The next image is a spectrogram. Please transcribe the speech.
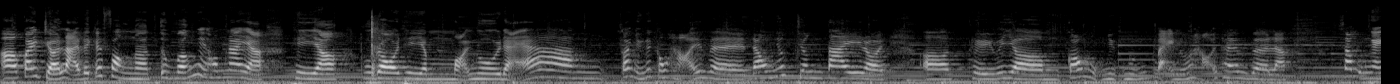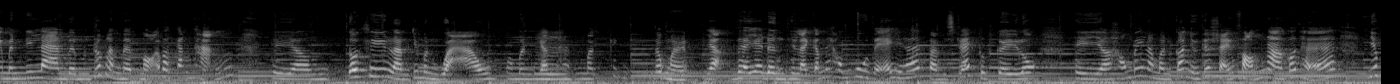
à, quay trở lại về cái phần à, tư vấn ngày hôm nay ạ. À, thì à, vừa rồi thì mọi người đã có những cái câu hỏi về đau nhức chân tay rồi. À, thì bây giờ có một những bạn nữa hỏi thêm về là sau một ngày mình đi làm về mình rất là mệt mỏi và căng thẳng thì uh, đôi khi làm cho mình quạo và mình cảm ừ. thấy mà cái rất mệt. Dạ về gia đình thì lại cảm thấy không vui vẻ gì hết và bị stress cực kỳ luôn. Thì uh, không biết là mình có những cái sản phẩm nào có thể giúp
